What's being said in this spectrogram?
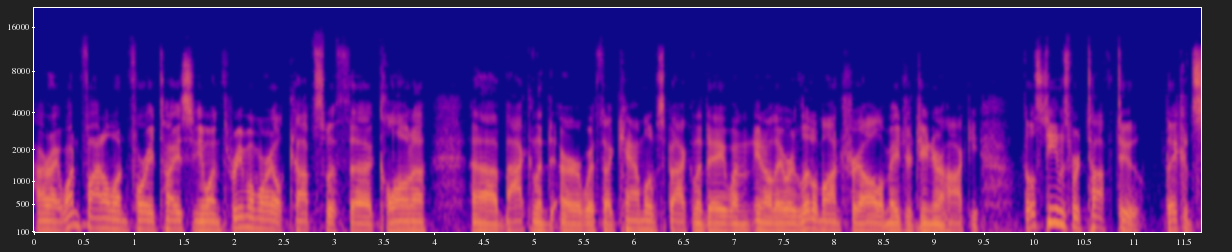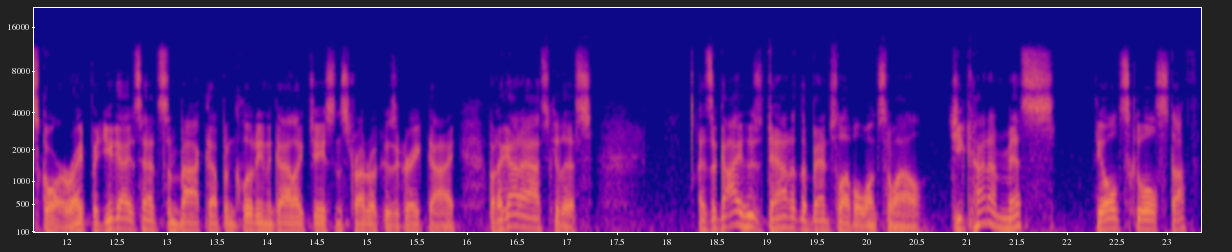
All right, one final one for you, Tyson. You won three Memorial Cups with uh, Kelowna uh, back in the or with uh, Kamloops back in the day when you know they were Little Montreal, a major junior hockey. Those teams were tough too. They could score, right? But you guys had some backup, including a guy like Jason Strudwick, who's a great guy. But I got to ask you this: as a guy who's down at the bench level once in a while, do you kind of miss the old school stuff?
